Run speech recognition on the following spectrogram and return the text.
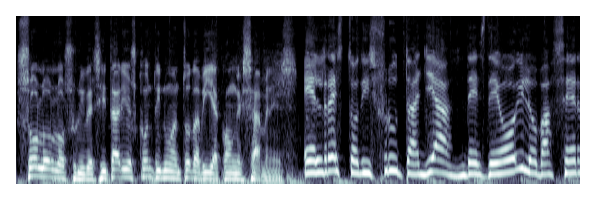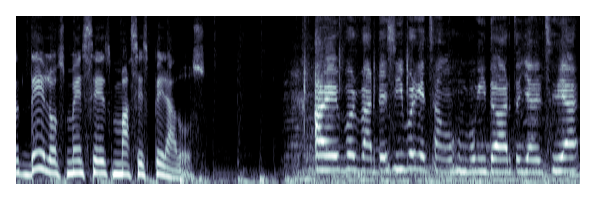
Solo los universitarios continúan todavía con exámenes. El resto disfruta ya desde hoy, lo va a hacer de los meses más esperados. A ver, por parte sí, porque estamos un poquito hartos ya de estudiar,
